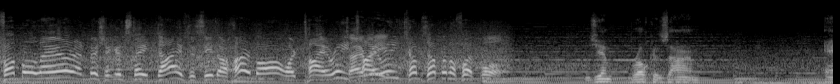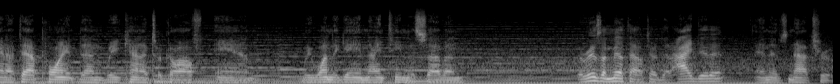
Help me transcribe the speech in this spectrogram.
Fumble there, and Michigan State dives. It's either Harbaugh or Tyree. Tyree, Tyree comes up with a football. Jim broke his arm, and at that point, then we kind of took off, and we won the game 19 to 7. There is a myth out there that I did it, and it's not true.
